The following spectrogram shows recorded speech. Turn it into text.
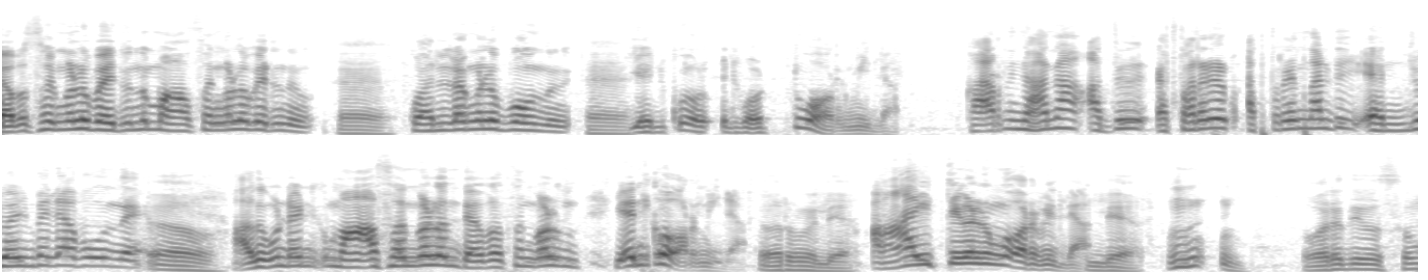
ദിവസങ്ങൾ വരുന്നു മാസങ്ങൾ വരുന്നു കൊല്ലങ്ങൾ പോകുന്നു. എനിക്ക് എനിക്ക് ഒട്ടും ഓർമ്മയില്ല. കാരണം ഞാൻ അത് എത്ര അത്രയും നല്ല എൻജോയ്മെന്റാ പോകുന്നത് അതുകൊണ്ട് എനിക്ക് മാസങ്ങളും ദിവസങ്ങളും എനിക്ക് ഓർമ്മയില്ല. ഓർമ്മയില്ല. ആഴ്ചകളും ഓർമ്മയില്ല. ഓരോ ദിവസം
